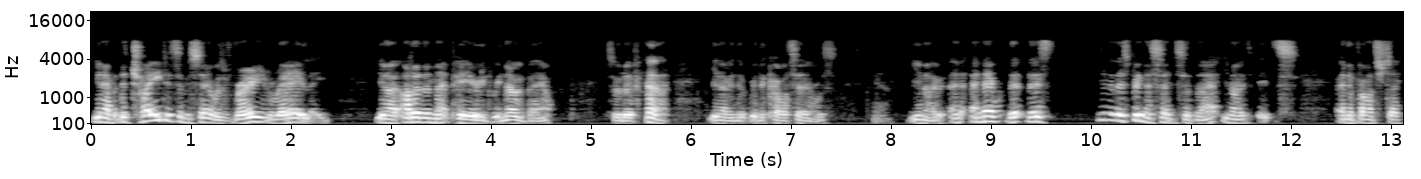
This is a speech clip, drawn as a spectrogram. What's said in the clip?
You know, but the traders themselves very rarely, you know, other than that period we know about, sort of, you know, with the cartels. Yeah. You know, and, and there, there- there's, you know, there's been a sense of that. You know, it's, it's an advantage. To,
